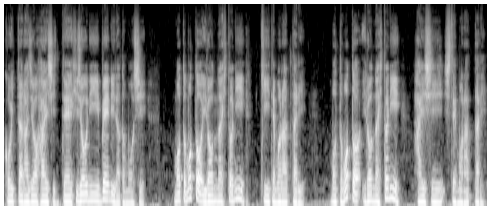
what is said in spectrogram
こういったラジオ配信って非常に便利だと思うし、もっともっといろんな人に聞いてもらったり、もっともっといろんな人に配信してもらったり、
